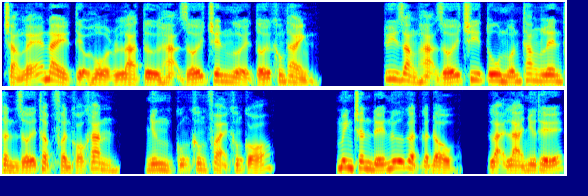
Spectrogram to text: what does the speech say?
chẳng lẽ này tiểu hồ là từ hạ giới trên người tới không thành. Tuy rằng hạ giới chi tu muốn thăng lên thần giới thập phần khó khăn, nhưng cũng không phải không có. Minh chân đế nữ gật gật đầu, lại là như thế.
